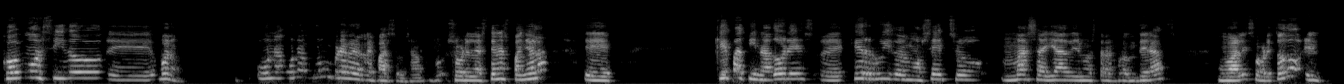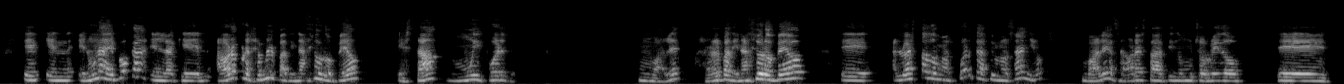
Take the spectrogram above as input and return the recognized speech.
¿Cómo ha sido, eh, bueno, un breve repaso sobre la escena española? ¿Qué patinadores, qué ruido hemos hecho más allá de nuestras fronteras? ¿Vale? Sobre todo en, una época en la que ahora, por ejemplo, el patinaje europeo está muy fuerte. ¿Vale? Ahora el patinaje europeo lo ha estado más fuerte hace unos años, ¿vale? O sea, ahora está haciendo mucho ruido eh,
